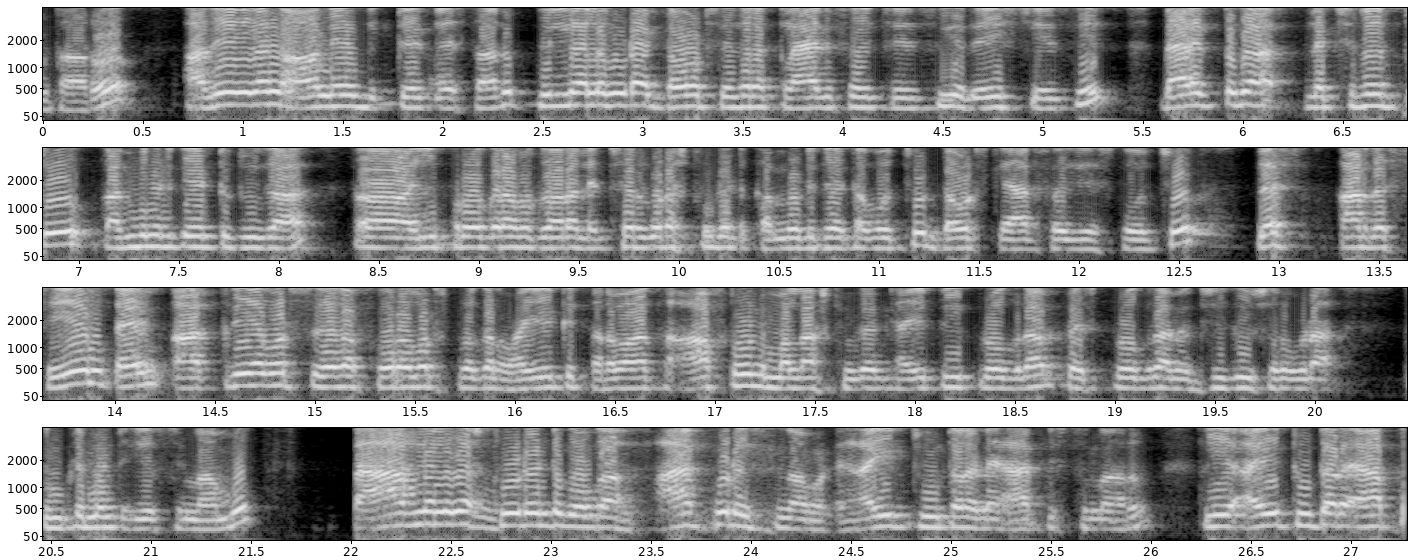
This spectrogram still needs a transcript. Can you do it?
ఉంటారో అదే విధంగా ఆన్లైన్ డిక్టేట్ చేస్తారు. పిల్లలు కూడా డౌట్స్ ఏదైనా క్లారిఫై చేసి రేస్ చేసి డైరెక్ట్గా లెక్చరర్ టు కమ్యూనికేటర్గా ఈ ప్రోగ్రామ్ ద్వారా లెక్చర్ కూడా స్టూడెంట్ కమ్యూనికేట్ అవ్వచ్చు డౌట్స్ క్లారిఫై చేసుకోవచ్చు. Plus at the same time ఆ త్రీ అవర్స్ లేదా ఫోర్ అవర్స్ ప్రోగ్రామ్ ఐఐటి తర్వాత ఆఫ్టర్నూన్ మళ్ళీ student IT programme plus programme execution కూడా ఇంప్లిమెంట్ చేస్తున్నాము. ప్యారలల్గా స్టూడెంట్కి ఒక యాప్ కూడా ఇస్తున్నామండి. ఐ ట్యూటర్ అనే యాప్ ఇస్తున్నారు. ఈ ఐ ట్యూటర్ యాప్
